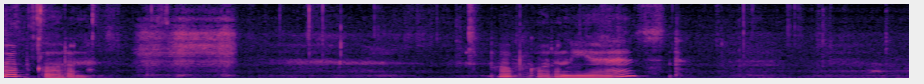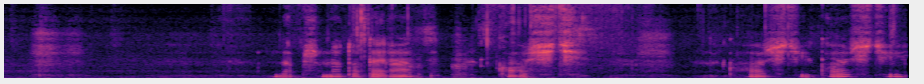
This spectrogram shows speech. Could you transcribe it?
Popcorn. Popcorn jest. Dobrze, no to teraz kości. Kości, kości.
